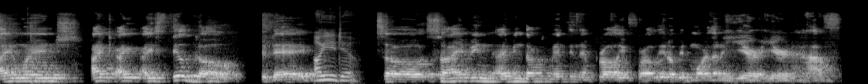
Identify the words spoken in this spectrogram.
I went. I, I I still go today. Oh, you do. So so I've been I've been documenting them probably for a little bit more than a year, a year and a half.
